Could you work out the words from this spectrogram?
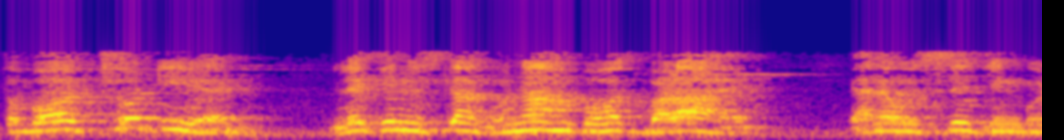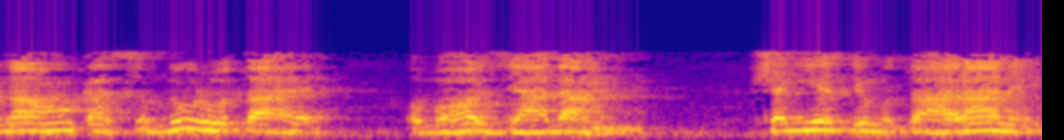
تو بہت چھوٹی ہے لیکن اس کا گناہ بہت بڑا ہے۔ یعنی اس سے جن گناہوں کا صدور ہوتا ہے، وہ بہت زیادہ ہیں۔ شریعت متحرہ نے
